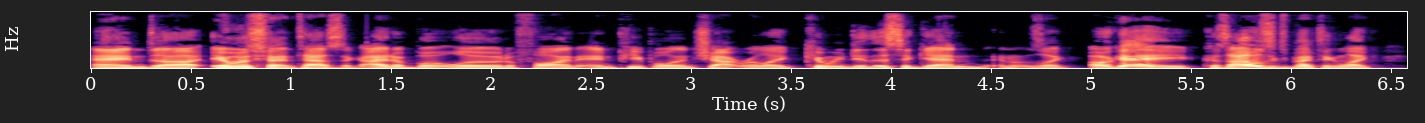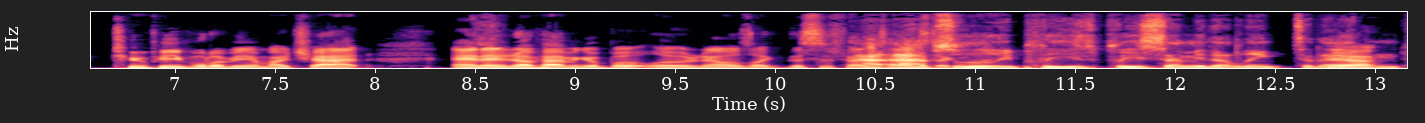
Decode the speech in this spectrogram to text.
and uh, it was fantastic. I had a boatload of fun, and people in chat were like, "Can we do this again?" And it was like, "Okay," because I was expecting like two people to be in my chat, and ended up having a boatload, and I was like, "This is fantastic." absolutely. Please, please send me that link to that. Yeah. And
